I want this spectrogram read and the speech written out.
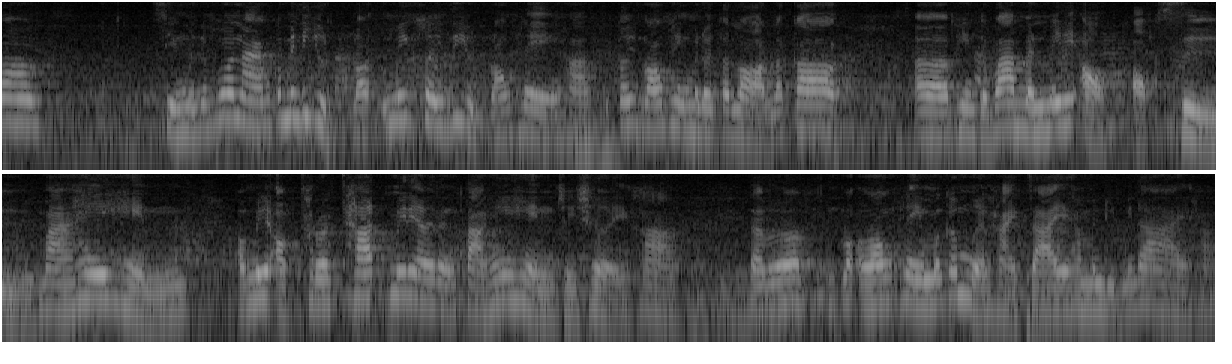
ก็เสียงเหมือนเดิมเพราะว่าน้ำก็ไม่ได้หยุดร้องไม่เคยได้หยุดร้องเพลงค่ะ ก็ร้องเพลงมาโดยตลอดแล้วก็เอ่อเพียงแต่ว่ามันไม่ได้ออกออกสื่อมาให้เห็นเอาไม่ได้ออกโทรทัศน์ไม่ได้อะไรต่างๆ ให้เห็นเฉยๆค่ะ แต่ว่าร้องเพลงมันก็เหมือนหายใจค่ะมันหยุดไม่ได้ค่ะ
